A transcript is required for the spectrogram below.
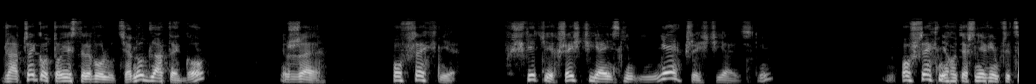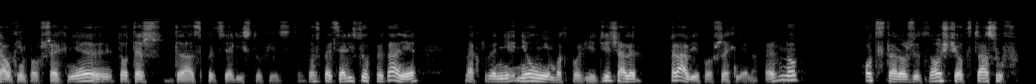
dlaczego to jest rewolucja? No dlatego, że powszechnie w świecie chrześcijańskim i niechrześcijańskim, powszechnie, chociaż nie wiem czy całkiem powszechnie, to też dla specjalistów jest, do specjalistów pytanie, na które nie, nie umiem odpowiedzieć, ale prawie powszechnie na pewno, od starożytności, od czasów,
